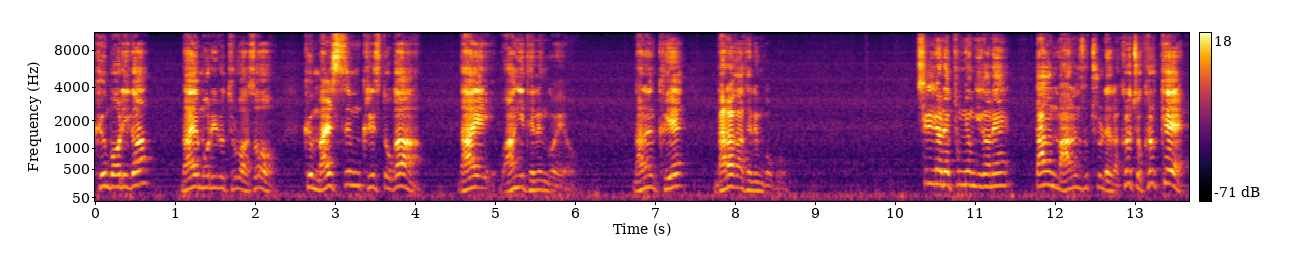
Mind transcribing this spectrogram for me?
그 머리가 나의 머리로 들어와서 그 말씀 그리스도가 나의 왕이 되는 거예요. 나는 그의 나라가 되는 거고 7년의 풍년 기간에 땅은 많은 소출을 내라. 그렇죠. 그렇게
